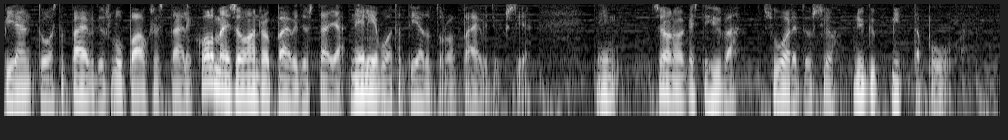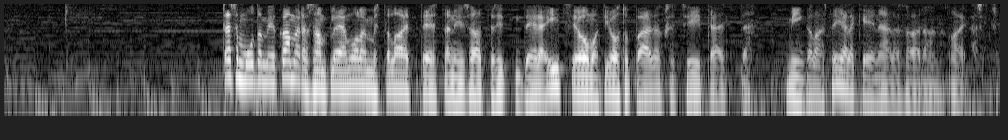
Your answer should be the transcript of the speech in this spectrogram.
pidän tuosta päivityslupauksesta, eli kolme isoa Android-päivitystä ja neljä vuotta tietoturvapäivityksiä. Niin se on oikeasti hyvä suoritus jo nykymittapuulla. Tässä muutamia kamerasampleja molemmista laitteista, niin saatte sitten tehdä itse omat johtopäätökset siitä, että minkälaista jälkeä näillä saadaan aikaiseksi.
